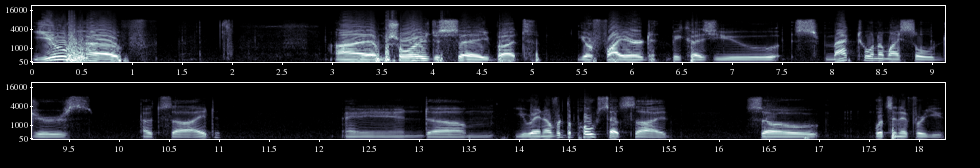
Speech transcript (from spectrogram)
You have... I am sorry to say, but you're fired because you smacked one of my soldiers outside. And, um, you ran over the post outside. So, what's in it for you?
